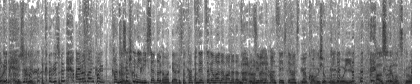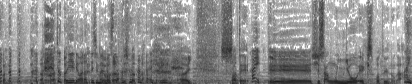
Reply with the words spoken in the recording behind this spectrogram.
俺家具職人。家具職相葉さん家具職人にしちゃったと思って私の滑舌がまだまだだなって自分で反省してました。いや家具職人でもいいよ。タンスでも作ろうかね。ちょっと家で笑ってしまいました。笑ってしまった。はい、さて、はい、えー、資産運用エキスポというのが、はい、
